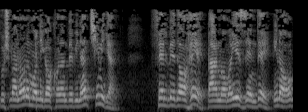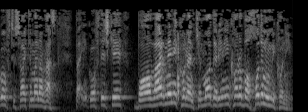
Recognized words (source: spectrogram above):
دشمنان ما نگاه کنن ببینن چی میگن؟ فلبداهه برنامه زنده این آقا گفت تو سایت منم هست. و گفتش که باور نمی‌کنن که ما داریم این کار رو با خودمون می‌کنیم.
